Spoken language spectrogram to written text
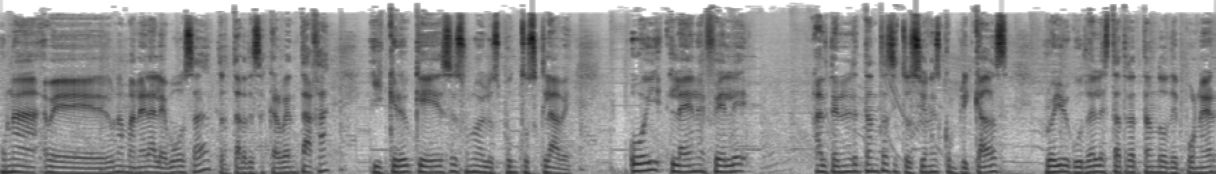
una eh, de una manera alevosa tratar de sacar ventaja y creo que eso es uno de los puntos clave. Hoy la NFL al tener tantas situaciones complicadas, Roger Goodell está tratando de poner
